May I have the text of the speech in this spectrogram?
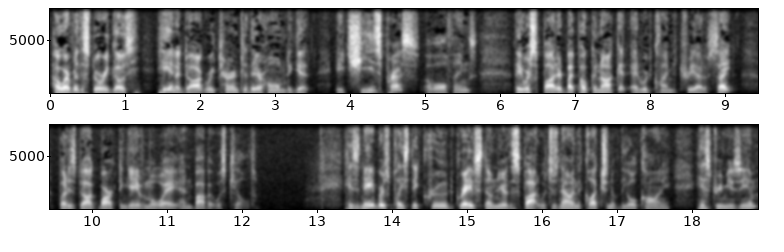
However, the story goes, he and a dog returned to their home to get a cheese press, of all things. They were spotted by Pokanoket. Edward climbed a tree out of sight, but his dog barked and gave him away, and Bobbitt was killed. His neighbors placed a crude gravestone near the spot, which is now in the collection of the Old Colony History Museum.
